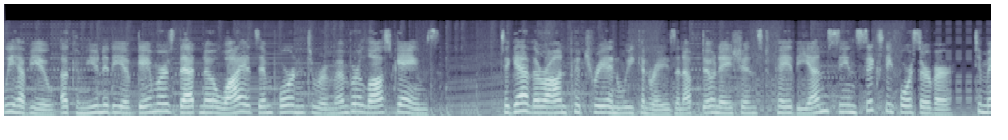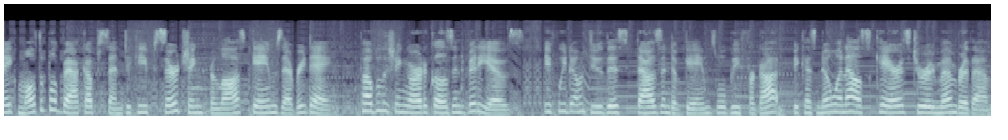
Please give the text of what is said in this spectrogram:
We have you, a community of gamers that know why it's important to remember lost games. Together on Patreon we can raise enough donations to pay the Unseen 64 server, to make multiple backups and to keep searching for lost games every day, publishing articles and videos. If we don't do this, thousands of games will be forgotten, because no one else cares to remember them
